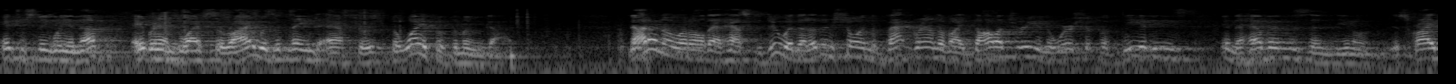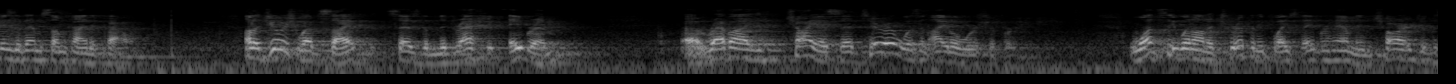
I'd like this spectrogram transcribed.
Interestingly enough, Abraham's wife Sarai was named after the wife of the moon god. Now, I don't know what all that has to do with it, other than showing the background of idolatry and the worship of deities in the heavens and, you know, ascribing to them some kind of power. On a Jewish website, it says the Midrashic Abraham, uh, Rabbi Chaya said Terah was an idol worshiper. Once he went on a trip and he placed Abraham in charge of the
